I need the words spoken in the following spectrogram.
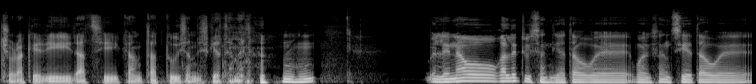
txorakeri idatzi kantatu izan dizkiat hemen. Mm -hmm. Lehenao galetu izan diat hau, e, bueno, izan ziet hau, e,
